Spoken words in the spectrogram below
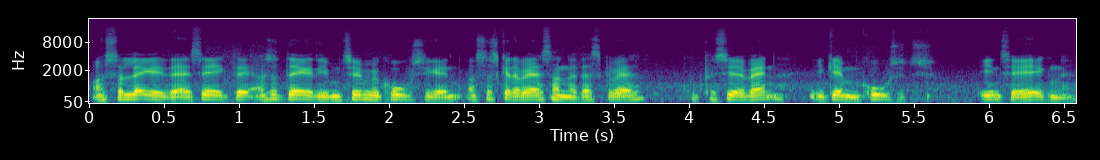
Og så lægger de deres æg der, og så dækker de dem til med grus igen. Og så skal der være sådan, at der skal være, kunne passere vand igennem gruset ind til æggene.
